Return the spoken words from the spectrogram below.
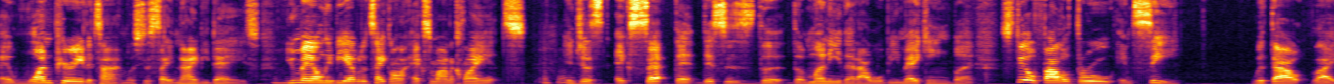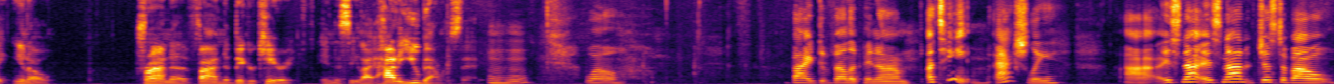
at one period of time, let's just say 90 days, mm-hmm. you may only be able to take on X amount of clients mm-hmm. and just accept that this is the the money that I will be making, but still follow through and see without like, you know, trying to find the bigger carrot in the sea. Like how do you balance that? Well, by developing um, a team, actually, uh, it's not it's not just about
